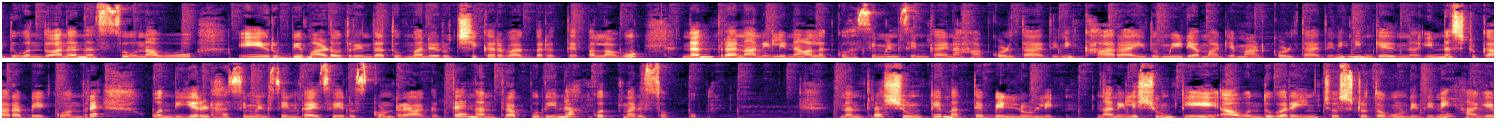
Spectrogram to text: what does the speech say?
ಇದು ಒಂದು ಅನಾನಸ್ಸು ನಾವು ಈ ರುಬ್ಬಿ ಮಾಡೋದ್ರಿಂದ ತುಂಬಾ ರುಚಿಕರವಾಗಿ ಬರುತ್ತೆ ಪಲಾವು. ನಂತರ ನಾನಿಲ್ಲಿ ನಾಲ್ಕು ಹಸಿಮೆಣಸಿನ್ಕಾಯಿನ ಹಾಕ್ಕೊಳ್ತಾ ಇದ್ದೀನಿ. ಖಾರ ಇದು ಮೀಡಿಯಮ್ ಆಗಿ ಮಾಡ್ಕೊಳ್ತಾ ಇದ್ದೀನಿ. ನಿಮಗೆ ಇನ್ನು ಇನ್ನಷ್ಟು ಖಾರ ಬೇಕು ಅಂದರೆ ಒಂದು ಎರಡು ಹಸಿಮೆಣಸಿನ್ಕಾಯಿ ಸೇರಿಸ್ಕೊಂಡ್ರೆ ಆಗುತ್ತೆ. ನಂತರ ಪುದೀನ ಕೊತ್ತಂಬರಿ ಸೊಪ್ಪು. ನಂತರ ಶುಂಠಿ ಮತ್ತು ಬೆಳ್ಳುಳ್ಳಿ. ನಾನಿಲ್ಲಿ ಶುಂಠಿ ಒಂದೂವರೆ ಇಂಚಷ್ಟು ತೊಗೊಂಡಿದ್ದೀನಿ. ಹಾಗೆ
